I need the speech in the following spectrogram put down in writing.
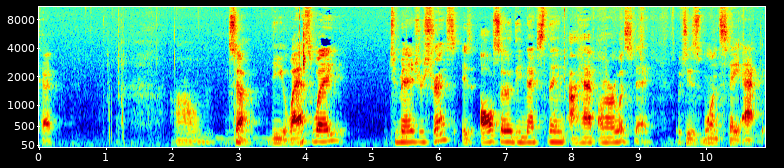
okay? Um, so, the last way to manage your stress is also the next thing I have on our list today, which is one, stay active,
